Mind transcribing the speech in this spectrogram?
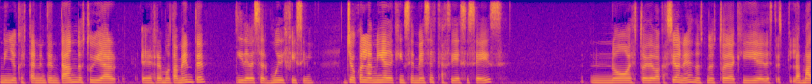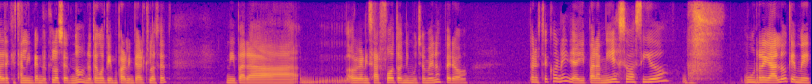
niños que están intentando estudiar eh, remotamente y debe ser muy difícil. Yo con la mía de 15 meses, casi 16, no estoy de vacaciones, no, estoy aquí, este, las madres que están limpiando el closet, no, no tengo tiempo para limpiar el closet, ni para mm, organizar fotos, ni mucho menos, pero, pero estoy con ella y para mí eso ha sido un regalo que me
